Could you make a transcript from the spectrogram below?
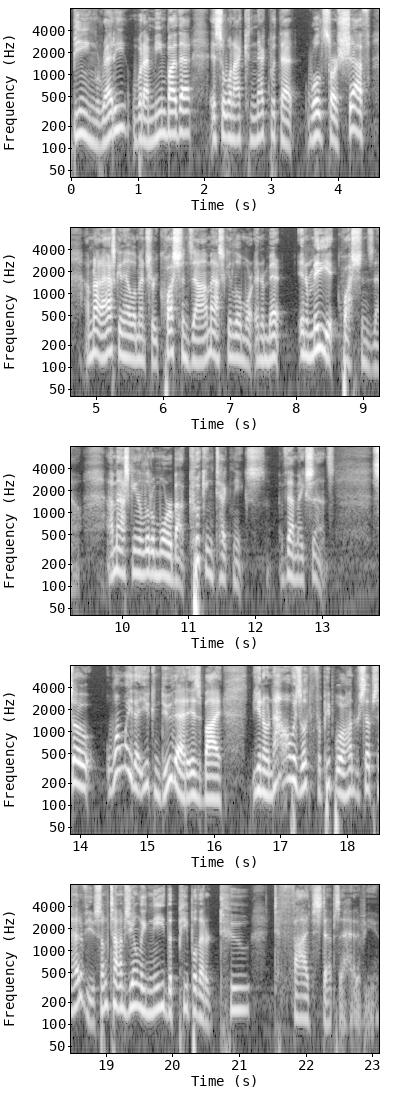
being ready, what I mean by that is so when I connect with that world star chef, I'm not asking elementary questions now, I'm asking a little more intermediate intermediate questions now. I'm asking a little more about cooking techniques, if that makes sense. So, one way that you can do that is by, you know, not always looking for people 100 steps ahead of you. Sometimes you only need the people that are two to five steps ahead of you.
